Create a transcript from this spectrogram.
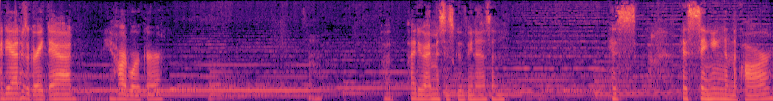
My dad was a great dad. He's a hard worker. But I do, I miss his goofiness and his, his singing in the car.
